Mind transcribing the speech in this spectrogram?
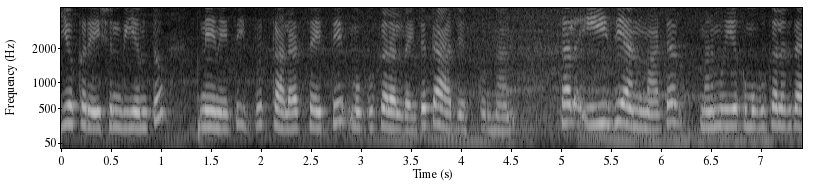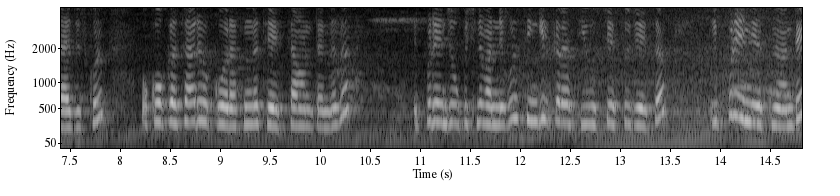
ఈ యొక్క రేషన్ బియ్యంతో నేనైతే ఇప్పుడు కలర్స్ అయితే ముగ్గు కలర్లు అయితే తయారు చేసుకుంటున్నాను. చాలా ఈజీ అన్నమాట. మనము ఈ యొక్క ముగ్గు కలర్ తయారు చేసుకుని ఒక్కొక్కసారి ఒక్కో రకంగా చేస్తూ ఉంటాం కదా. ఇప్పుడు నేను చూపించినవన్నీ కూడా సింగిల్ కలర్స్ యూస్ చేస్తూ చేసా ఇప్పుడు ఏం చేస్తున్నాను అంటే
